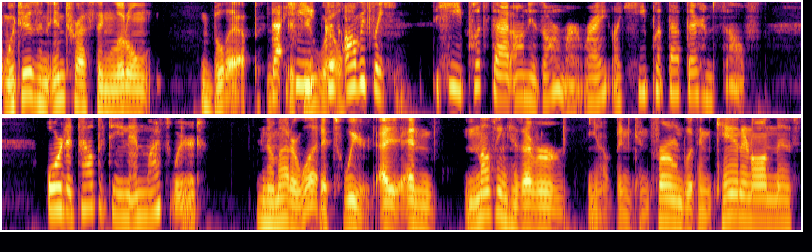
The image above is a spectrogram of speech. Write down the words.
Which is an interesting little blip, That he because obviously he, he puts that on his armor, right? Like he put that there himself. Or did Palpatine? And that's weird. no matter what, it's weird. I, and nothing has ever, you know, been confirmed within canon on this.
